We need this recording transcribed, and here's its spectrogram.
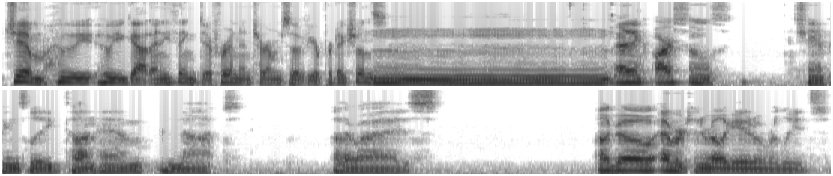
Jim, who who you got? Anything different in terms of your predictions? Mm, I think Arsenal's Champions League, Tottenham not. Otherwise, I'll go Everton relegated over Leeds.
